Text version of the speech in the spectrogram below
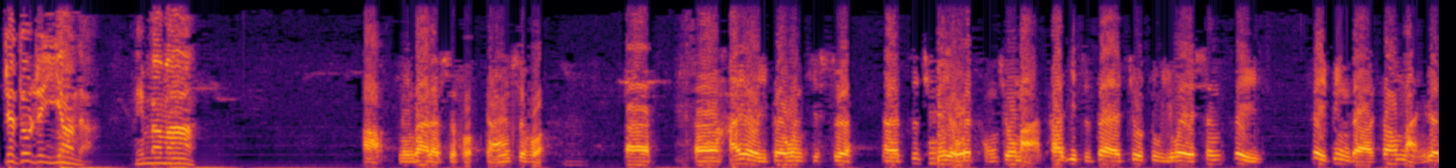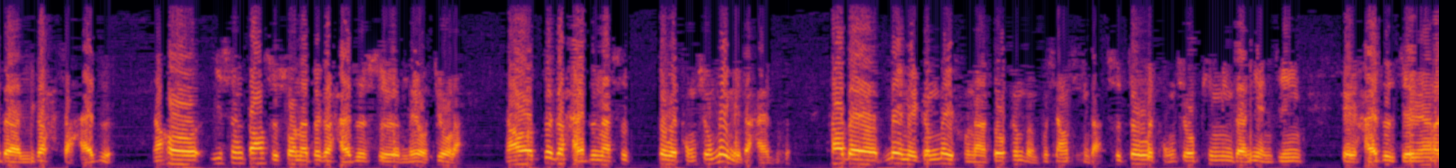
这都是一样的，明白吗？好，明白了，师傅，感恩师傅。呃呃，还有一个问题是，呃，之前有位同修嘛，他一直在救助一位生肺肺病的刚满月的一个小孩子，然后医生当时说呢，这个孩子是没有救了，然后这个孩子呢是这位同修妹妹的孩子，他的妹妹跟妹夫呢都根本不相信的，是这位同修拼命的念经，给孩子结缘了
